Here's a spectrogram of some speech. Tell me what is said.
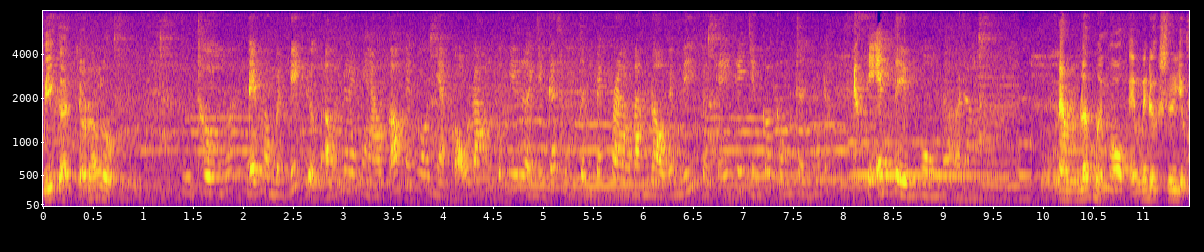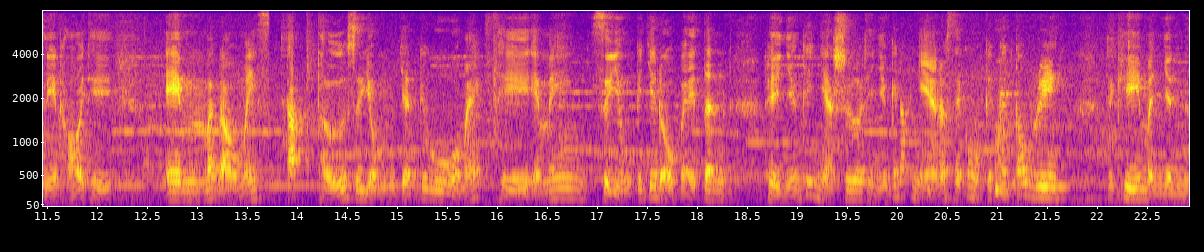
biết ở chỗ đó luôn. Thường á, để mà mình biết được ở nơi nào có cái ngôi nhà cổ đó cũng như là những cái thông tin background ban đầu em biết về cái cái những cái công trình đó, đó thì em tìm nguồn đó ở đâu? Năm lớp 11 em mới được sử dụng điện thoại thì em bắt đầu mới tập thử sử dụng trên cái Google Maps thì em mới sử dụng cái chế độ vệ tinh. Thì những cái nhà xưa thì những cái nóc nhà nó sẽ có một cái kết cấu riêng. Thì khi mình nhìn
